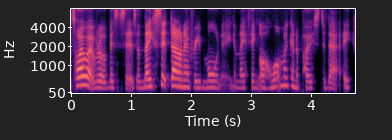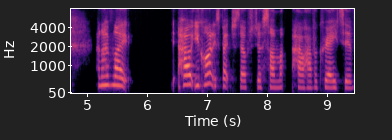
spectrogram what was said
so I work with a lot of businesses and they sit down every morning and they think, oh, what am I going to post today? And I'm like, how you can't expect yourself to just somehow have a creative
